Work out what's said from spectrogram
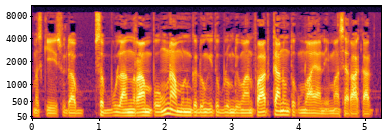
Meski sudah sebulan rampung, namun gedung itu belum dimanfaatkan untuk melayani masyarakat.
